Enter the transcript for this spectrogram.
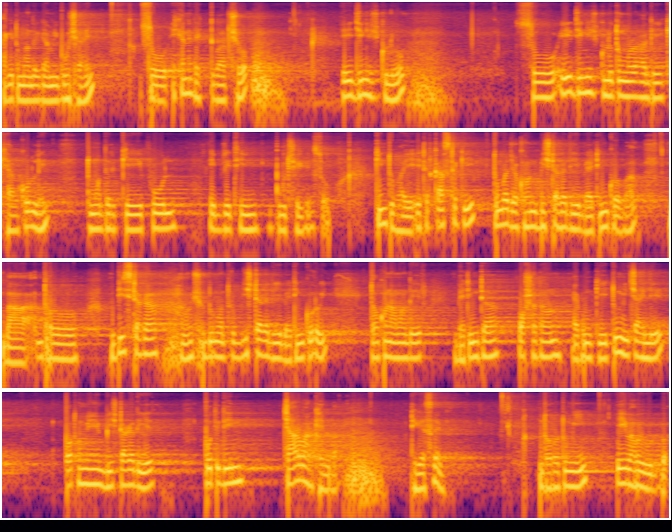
আগে তোমাদেরকে আমি বুঝাই। সো এখানে দেখতে পাচ্ছ এই জিনিসগুলো সো এই জিনিসগুলো তোমরা আগে খেয়াল করলে তোমাদেরকে ফুল এভরিথিং বুঝে গেছো। কিন্তু ভাই, এটার কাজটা কি? তোমরা যখন বিশ টাকা দিয়ে ব্যাটিং করবা, বা ধরো বিশ টাকা, আমি শুধুমাত্র বিশ টাকা দিয়ে ব্যাটিং করি, তখন আমাদের ব্যাটিংটা অসাধারণ এবং কি তুমি চাইলে প্রথমে বিশ টাকা দিয়ে প্রতিদিন চারবার খেলবা, ঠিক আছে? ধরো তুমি এইভাবে উঠবা,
